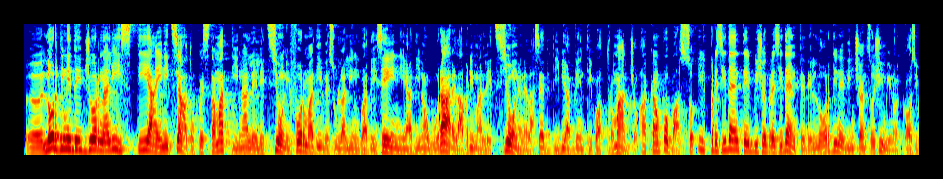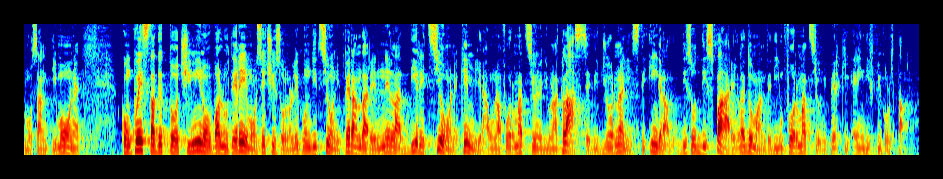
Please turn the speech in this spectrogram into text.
Eh, l'Ordine dei giornalisti ha iniziato questa mattina le lezioni formative sulla lingua dei segni. Ad inaugurare la prima lezione nella sede di via 24 maggio a Campobasso il presidente e il vicepresidente dell'Ordine Vincenzo Cimino e Cosimo Santimone. Con questa, ha detto Cimino, valuteremo se ci sono le condizioni per andare nella direzione che mira a una formazione di una classe di giornalisti in grado di soddisfare le domande di informazioni per chi è in difficoltà.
